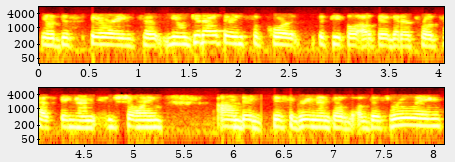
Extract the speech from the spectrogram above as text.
you know, despairing to, you know, get out there and support the people out there that are protesting and, and showing um, their disagreement of, of this ruling.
